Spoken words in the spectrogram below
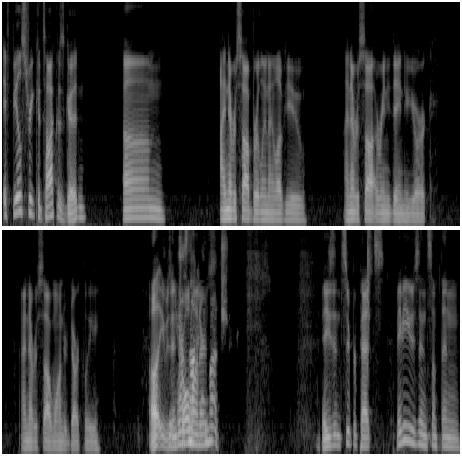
If Beale Street Could Talk was good, um, I never saw Berlin. I Love You. I never saw A Rainy Day in New York. I never saw Wander Darkly. Oh, he was He in Troll Hunters. Much. He's in Super Pets. Maybe he was in something.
